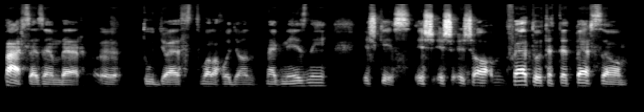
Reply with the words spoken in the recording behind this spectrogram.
pár száz ember tudja ezt valahogyan megnézni, és kész. És, és, és a, feltöltetett persze a,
